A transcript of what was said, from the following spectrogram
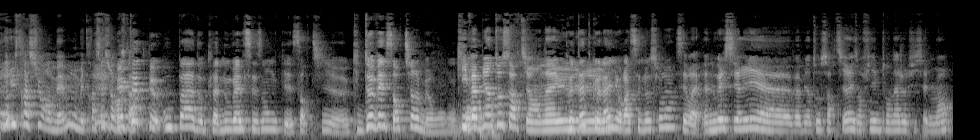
Une illustration en même, on mettra ça sur Mais Insta. peut-être que, ou pas, donc la nouvelle saison qui est sortie, euh, qui devait sortir, mais on... Qui bon. va bientôt sortir. On a eu. Peut-être que là, il y aura ces notions-là. C'est vrai, la nouvelle série euh, va bientôt sortir. Ils ont fini le tournage officiellement.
